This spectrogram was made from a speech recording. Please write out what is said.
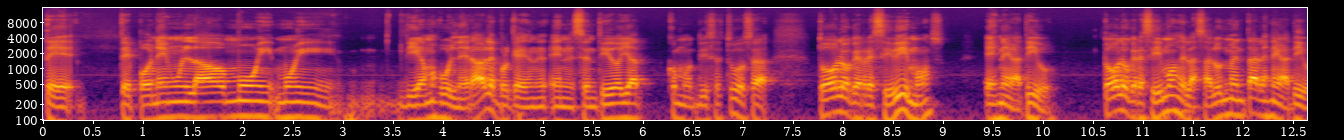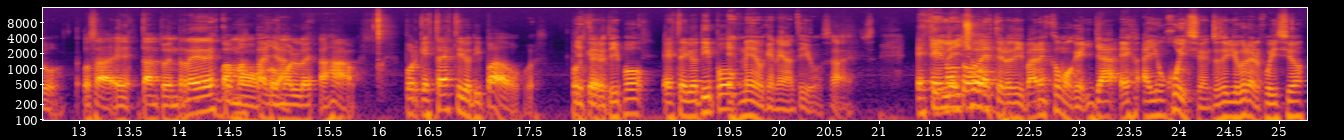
te, te pone en un lado muy, muy, digamos, vulnerable, porque en, en el sentido ya, como dices tú, o sea, todo lo que recibimos es negativo. Todo lo que recibimos de la salud mental es negativo. O sea, eh, tanto en redes Va como, como lo- ajá, porque está estereotipado, pues. Y Porque estereotipo estereotipo es medio que negativo, ¿sabes? Es que el no hecho todo- de estereotipar es como que ya es- hay un juicio. Entonces yo creo que el juicio,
